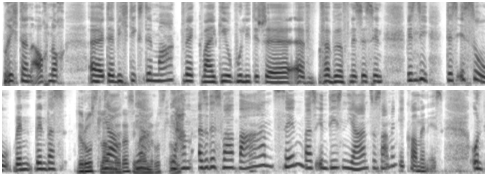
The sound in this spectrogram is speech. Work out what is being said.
bricht dann auch noch äh, der wichtigste Markt weg, weil geopolitische äh, Verwürfnisse sind. Wissen Sie, das ist so, wenn, wenn was Russland, oder? Sie meinen Russland. wir haben, also das war Wahnsinn, was in diesen Jahren zusammengekommen ist. Und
